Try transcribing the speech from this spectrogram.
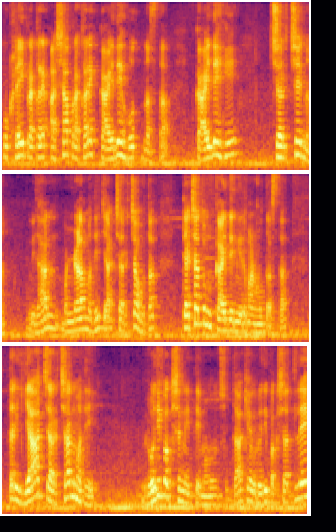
कुठल्याही प्रकारे अशा प्रकारे कायदे होत नसतात. कायदे हे चर्चेनं विधान मंडळामध्ये ज्या चर्चा होतात त्याच्यातून कायदे निर्माण होत असतात. तर या चर्चांमध्ये विरोधी पक्ष नेते म्हणून सुद्धा किंवा विरोधी पक्षातले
